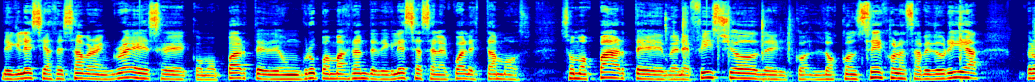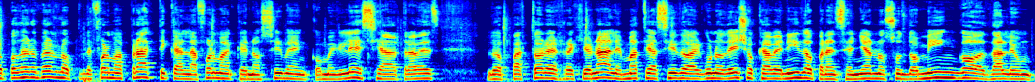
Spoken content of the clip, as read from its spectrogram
de iglesias de Sovereign Grace eh, como parte de un grupo más grande de iglesias en el cual estamos, somos parte, beneficio de los consejos, la sabiduría pero poder verlo de forma práctica, en la forma que nos sirven como iglesia a través de los pastores regionales. Mateo ha sido alguno de ellos que ha venido para enseñarnos un domingo, darle un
